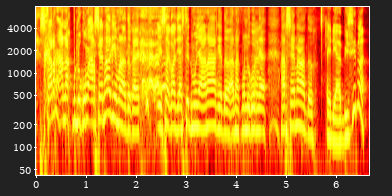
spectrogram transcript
Sekarang anak pendukung Arsenal gimana tuh kayak bisa kok Justin punya anak gitu, anak pendukungnya Arsenal tuh. Ya dihabisin lah.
